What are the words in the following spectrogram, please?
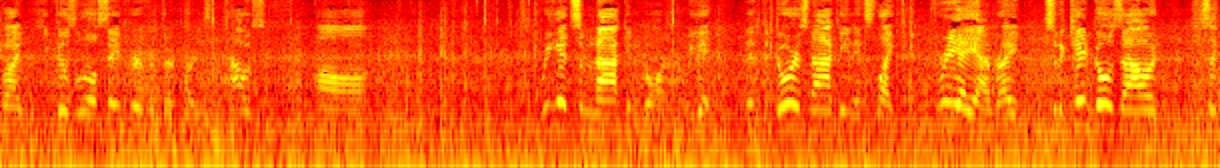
but he feels a little safer if a third party's in the house. Um, we get some knocking going on. We get the, the door's knocking. It's like 3 a.m. Right? So the kid goes out. He's like,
